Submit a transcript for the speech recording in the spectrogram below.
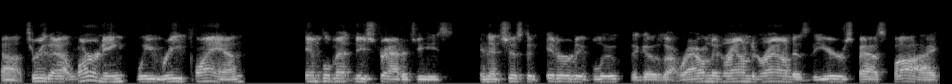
Uh, through that learning, we replan, implement new strategies, and it's just an iterative loop that goes out round and round and round as the years pass by.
